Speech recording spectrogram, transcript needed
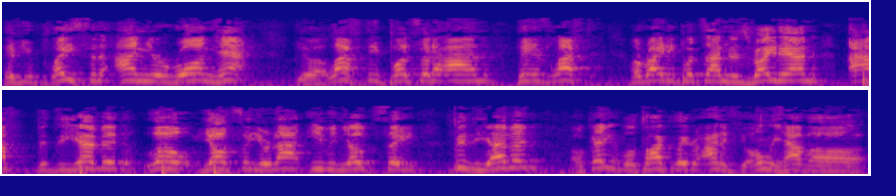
if you place it on your wrong hand, your lefty puts it on his left hand. A he puts on his right hand, af b'diyevid, lo yotze, you're not even yotze b'diyevid. Okay, we'll talk later on if you only have a,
